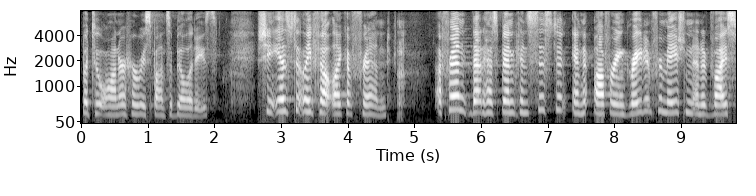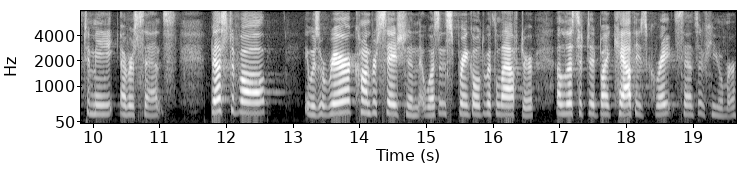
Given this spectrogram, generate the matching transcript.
but to honor her responsibilities. She instantly felt like a friend, a friend that has been consistent in offering great information and advice to me ever since. Best of all, it was a rare conversation that wasn't sprinkled with laughter, elicited by Cathy's great sense of humor.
